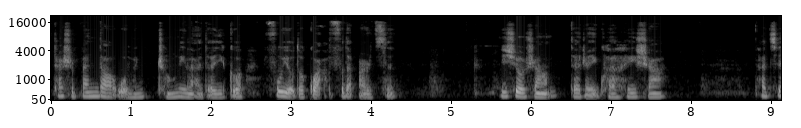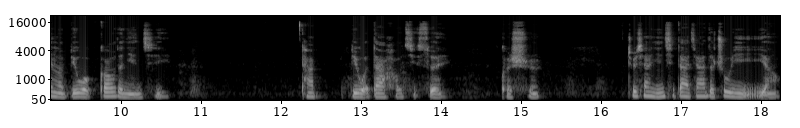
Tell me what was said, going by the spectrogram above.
他是搬到我们城里来的一个富有的寡妇的儿子，衣袖上带着一块黑纱。他进了比我高的年纪，他比我大好几岁，可是，就像引起大家的注意一样，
